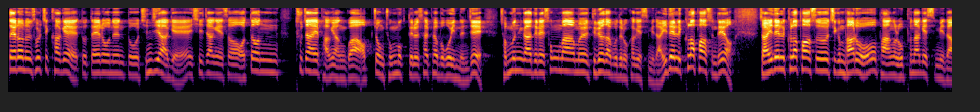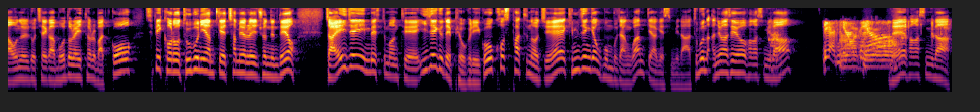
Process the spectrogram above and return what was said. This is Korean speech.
때로는 솔직하게 또 때로는 또 진지하게 시장에서 어떤 투자의 방향과 업종 종목들을 살펴보고 있는지 전문가들의 속마음을 들여다보도록 하겠습니다. 이데일리 클럽하우스인데요. 자, 이데일리 클럽하우스 지금 바로 방을 오픈하겠습니다. 오늘도 제가 moderator를 맡고 스피커로 두 분이 함께 참여를 해주셨는데요. 자, AJ 인베스트먼트의 이재규 대표 그리고 코스파트너즈의 김진경 본부장과 함께 하겠습니다. 두 분 안녕하세요. 반갑습니다. 네, 안녕하세요. 안녕하세요. 네, 반갑습니다.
